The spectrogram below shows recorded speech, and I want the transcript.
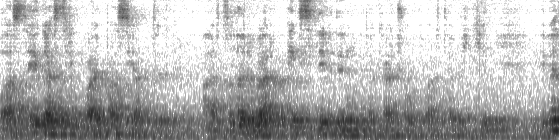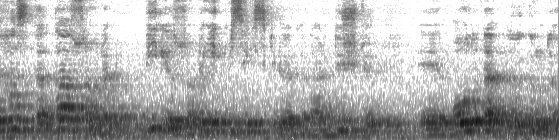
bu hastaya gastrik bypass yaptık. Artıları var, eksileri de mutlaka çok var tabii ki. E, Ve hasta daha sonra bir yıl sonra 78 kiloya kadar düştü. E, oğlu da uygundu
